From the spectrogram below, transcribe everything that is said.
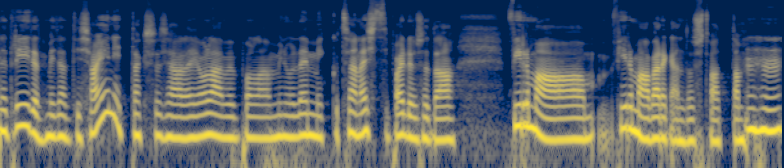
need riided, mida disainitakse seal, ei ole võib-olla minu lemmikud, seal on hästi palju seda firma, firma värgendust, vaata mm. -hmm.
